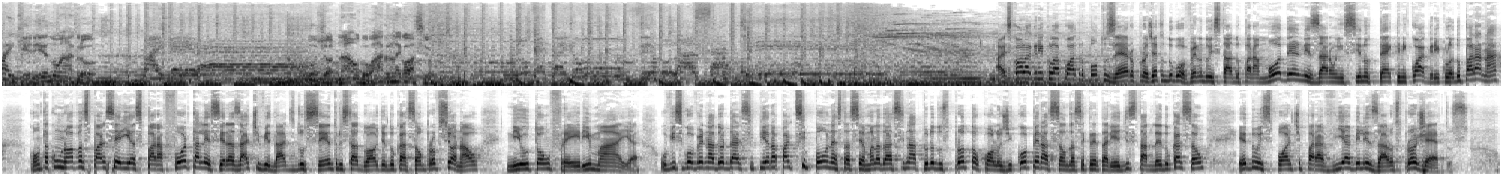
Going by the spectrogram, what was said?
Pai Querer no Agro. Pai Querer. O Jornal do Agronegócio. 91,7. A Escola Agrícola 4.0, projeto do governo do estado para modernizar o ensino técnico agrícola do Paraná, conta com novas parcerias para fortalecer as atividades do Centro Estadual de Educação Profissional Newton Freire Maia. O vice-governador Darcy Piana participou nesta semana da assinatura dos protocolos de cooperação da Secretaria de Estado da Educação e do Esporte para viabilizar os projetos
